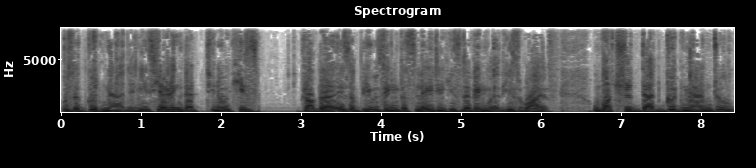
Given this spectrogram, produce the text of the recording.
who's a good man and he's hearing that, you know, his brother is abusing this lady he's living with, his wife, what should that good man do?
